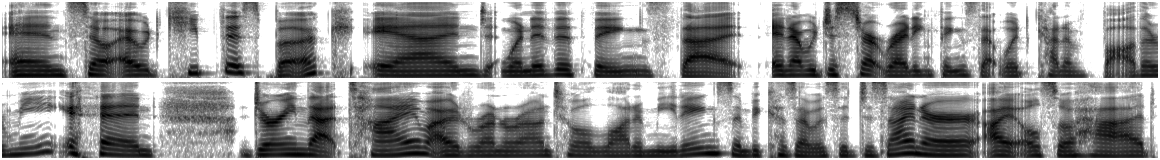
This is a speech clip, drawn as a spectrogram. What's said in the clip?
And so I would keep this book. And one of the things that, and I would just start writing things that would kind of bother me. And during that time, I would run around to a lot of meetings. And because I was a designer, I also had,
